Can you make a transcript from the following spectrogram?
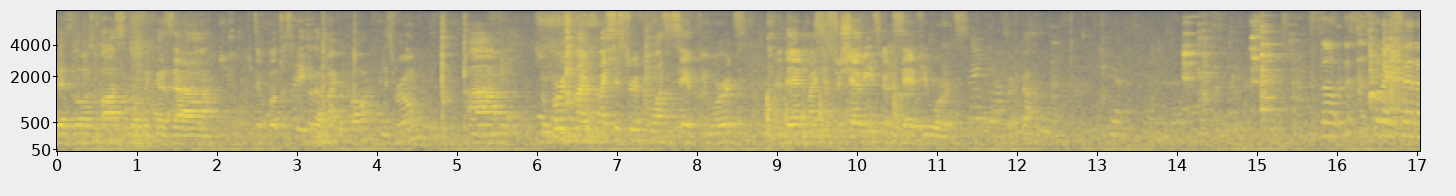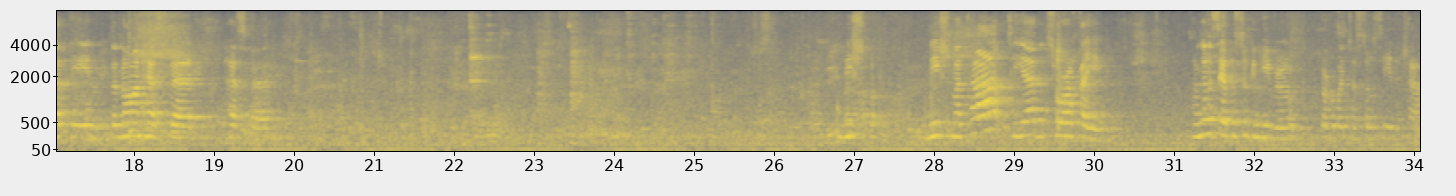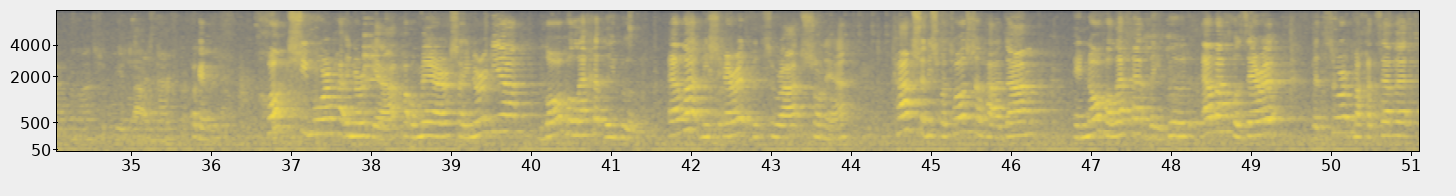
it as low as possible because uh, it's difficult to speak without a microphone in this room. Um, so first, my, my sister Rivka wants to say a few words, and then my sister Chevy is going to say a few words. So this is what I said at the, the non-Hesped, Hesped. Nishma- Nishmata I'm going to say a pasuk in Hebrew. Whoever went to Associated Chapel from last should be able to understand. Okay. Chok Shimor Ha'energia Ha'omer Sha'energia Lo Holechet Libu ella Nish'eret B'tzura Shoneh Kach Sha'nishmato Shel Ha'adam Eno Holechet Libud ella Chozeret B'tzur machatzevet.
